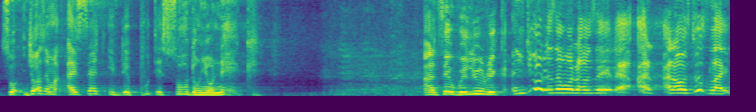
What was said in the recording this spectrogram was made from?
So just I said, if they put a sword on your neck and say, "Will you?" Rec-? Do you understand what I'm saying? And, and I was just like,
